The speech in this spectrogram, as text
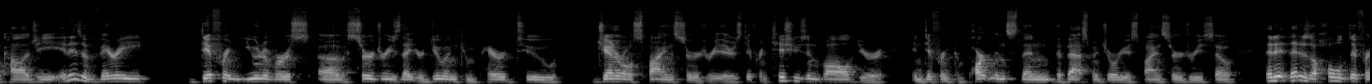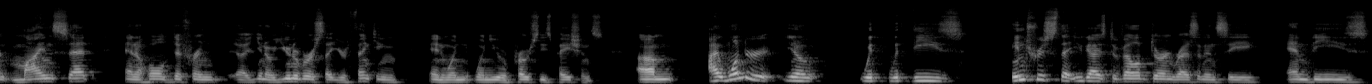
oncology, it is a very different universe of surgeries that you're doing compared to general spine surgery. There's different tissues involved. You're in different compartments than the vast majority of spine surgery. So that is, that is a whole different mindset and a whole different uh, you know universe that you're thinking in when when you approach these patients. Um, I wonder, you know, with with these interests that you guys developed during residency and these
